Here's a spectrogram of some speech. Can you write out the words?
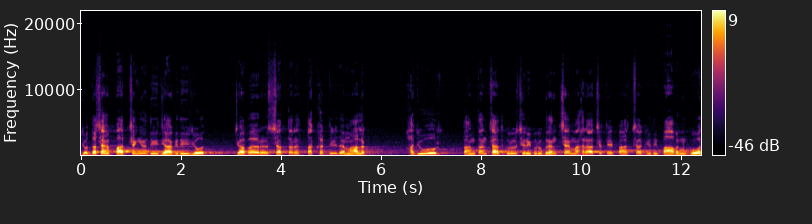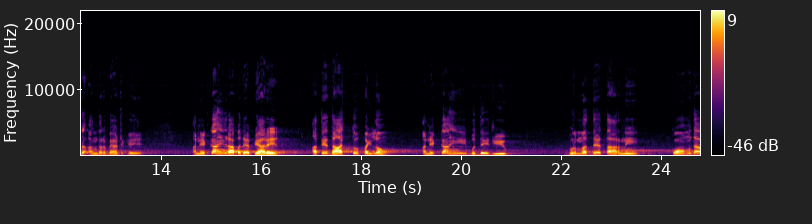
ਜੋ ਦਸਾਂ ਪਾਤਸ਼ਾਹੀਆਂ ਦੀ ਜਾਗਦੀ ਜੋਤ ਚਬਰ ਛਤਰ ਤਖਤ ਜੀ ਦੇ ਮਾਲਕ, ਹਜੂਰ ਧੰਨ ਧੰਨ ਸਤਿਗੁਰੂ, ਸ੍ਰੀ ਗੁਰੂ ਗ੍ਰੰਥ ਸਾਹਿਬ ਮਹਾਰਾਜ ਸੱਚੇ ਪਾਤਸ਼ਾਹ ਜੀ ਦੀ ਪਾਵਨ ਗੋਦ ਅੰਦਰ ਬੈਠ ਕੇ ਅਨੇਕਾਂ ਹੀ ਰੱਬ ਦੇ ਪਿਆਰੇ ਅਤੇ ਦਾਸ ਤੋਂ ਪਹਿਲੋਂ ਅਨੇਕਾਂ ਹੀ ਬੁੱਧੀ ਜੀਵ ਗੁਰਮਤ ਦੇ ਧਾਰਨੀ ਕੌਮ ਦਾ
